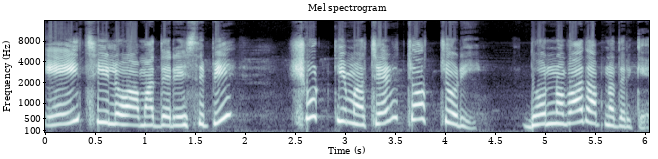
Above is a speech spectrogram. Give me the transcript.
এই ছিল আমাদের রেসিপি শুটকি মাছের চচ্চড়ি। ধন্যবাদ আপনাদেরকে।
